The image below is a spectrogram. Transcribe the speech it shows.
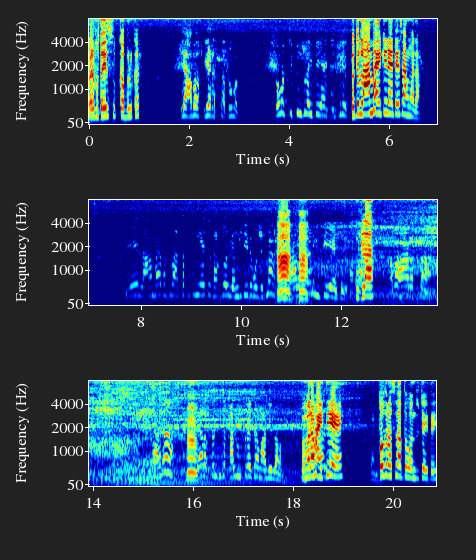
स्वतःची चूक कबूल कर. हे बघ हे रस्ता तो बघ. तो बघ तिथून तुला इथे यायचं इकडे. पण तू लांब आहे की नाही ते सांग मला. अरे लांब आहे पण तुला आता कुठून यायचं सांगतो. रंजूच्या इथे बोलतेस ना? हा, हा. इथे यायचं कुठला? बघ, हा रस्ता. तो आहे ना? हां. त्या रस्त्याने तिथे खाली उतरायचा मागे जाऊन. मग मला माहिती आहे. तोच रस्ता जातो वंजूच्या इथे?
